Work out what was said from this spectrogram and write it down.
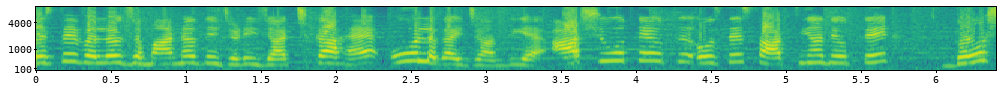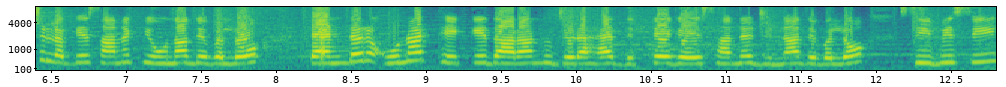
ਇਸ ਦੇ ਵੱਲੋਂ ਜ਼ਮਾਨਤ ਦੀ ਜਿਹੜੀ ਯਾਚਿਕਾ ਹੈ, ਉਹ ਲਗਾਈ ਜਾਂਦੀ ਹੈ। ਆਸ਼ੂ ਉਤੇ ਉਸ ਦੇ ਸਾਥੀਆਂ ਦੇ ਉੱਤੇ ਦੋਸ਼ ਲੱਗੇ ਸਨ ਕਿ ਉਹਨਾਂ ਦੇ ਵੱਲੋਂ ਟੈਂਡਰ ਉਹਨਾਂ ਠੇਕੇਦਾਰਾਂ ਨੂੰ ਜਿਹੜਾ ਹੈ ਦਿੱਤੇ ਗਏ ਸਨ, ਜਿਨ੍ਹਾਂ ਦੇ ਵੱਲੋਂ ਸੀਬੀਸੀ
